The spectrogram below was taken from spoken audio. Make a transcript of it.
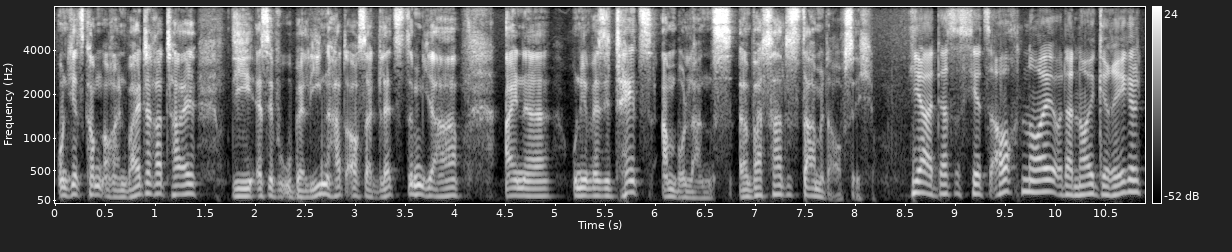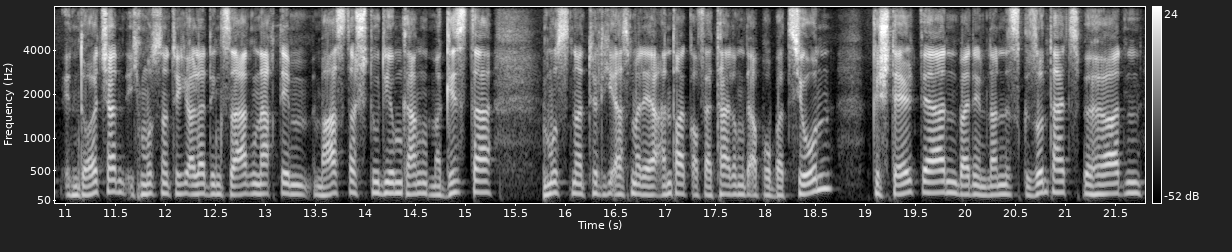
und jetzt kommt noch ein weiterer Teil. Die SFU Berlin hat auch seit letztem Jahr eine Universitätsambulanz. Äh, was hat es damit auf sich? Ja, das ist jetzt auch neu oder neu geregelt in Deutschland. Ich muss natürlich allerdings sagen, nach dem Masterstudiumgang Magister muss natürlich erstmal der Antrag auf Erteilung der Approbation gestellt werden bei den Landesgesundheitsbehörden.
